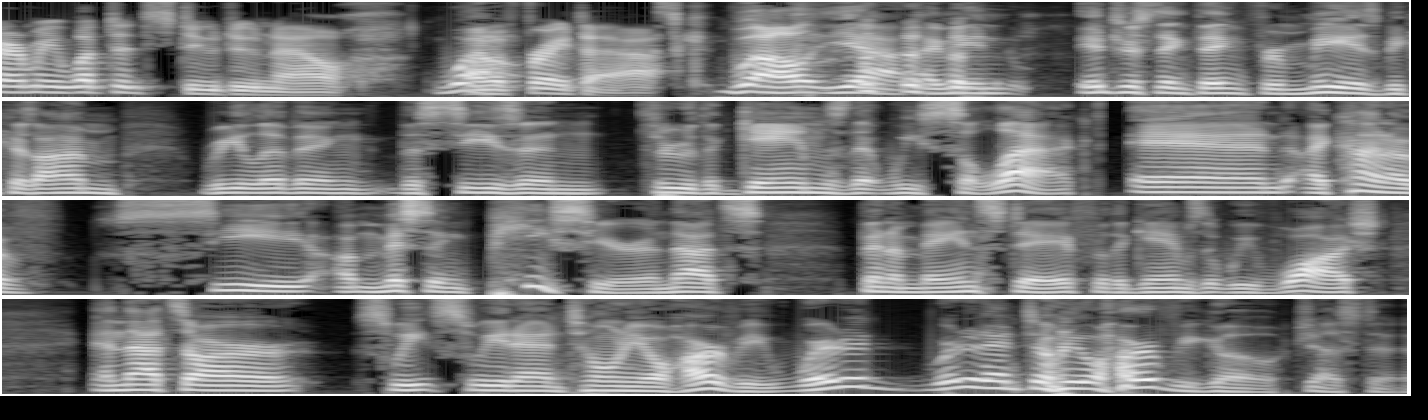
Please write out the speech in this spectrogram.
Jeremy, what did Stu do now? Well, I'm afraid to ask. Well, yeah. I mean, interesting thing for me is because I'm reliving the season through the games that we select, and I kind of see a missing piece here, and that's been a mainstay for the games that we've watched, and that's our sweet, sweet Antonio Harvey. Where did where did Antonio Harvey go, Justin?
